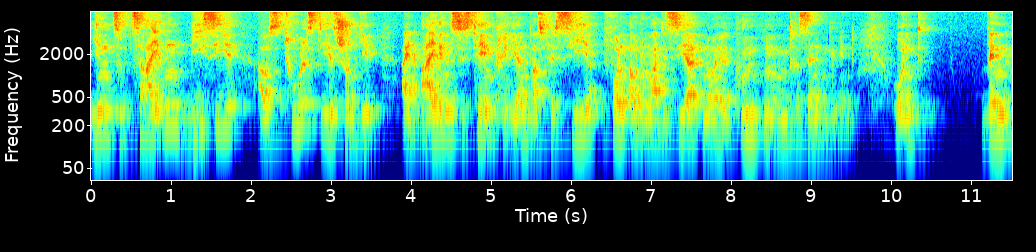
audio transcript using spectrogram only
ihnen zu zeigen, wie sie aus Tools, die es schon gibt, ein eigenes System kreieren, was für sie vollautomatisiert neue Kunden und Interessenten gewinnt. Und wenn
